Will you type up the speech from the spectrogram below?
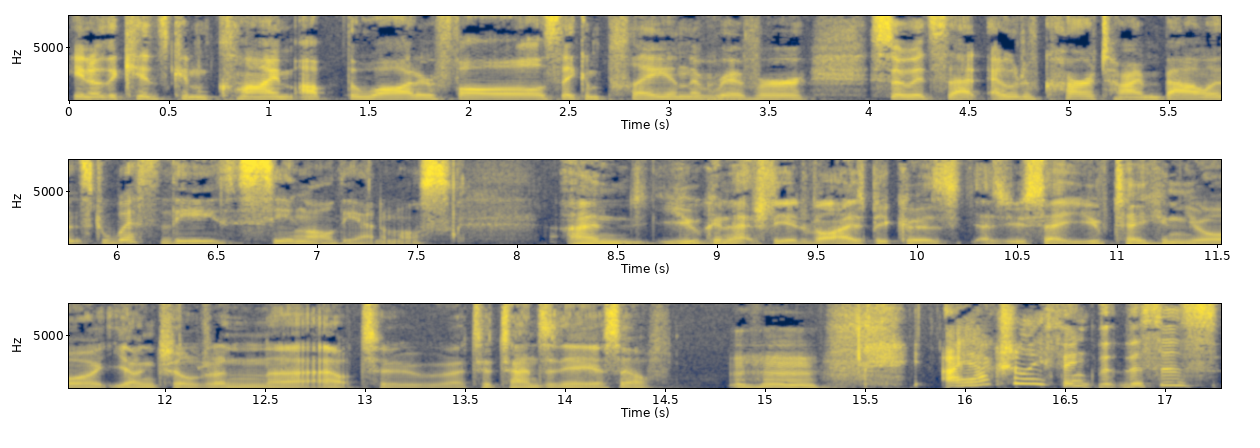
You know, the kids can climb up the waterfalls, they can play in the river. So it's that out of car time balanced with the seeing all the animals. And you can actually advise because, as you say, you've taken your young children uh, out to uh, to Tanzania yourself. Mm-hmm. I actually think that this is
